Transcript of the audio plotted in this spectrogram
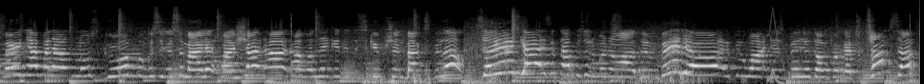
Meron nga pala ang close group. Kung gusto nyo sumali at mga shoutout, I will link in the description box below. So yun guys, natapos na naman ang ating video. If you want this video, don't forget to thumbs up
